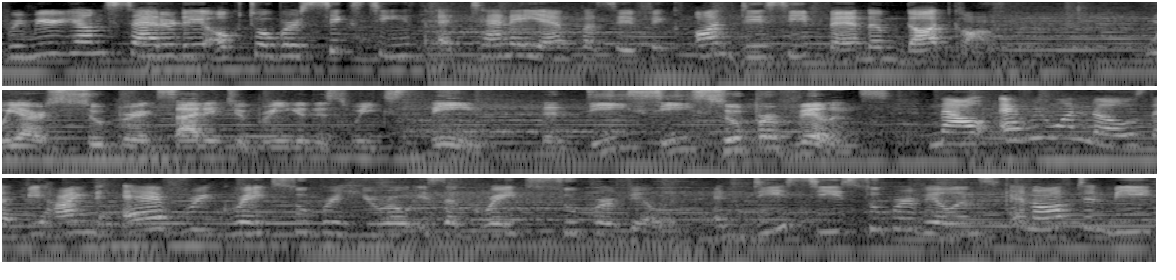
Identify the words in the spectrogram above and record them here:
Premiere on Saturday, October 16th at 10 a.m. Pacific on DCFanDome.com. We are super excited to bring you this week's theme the DC supervillains. Now, everyone knows that behind every great superhero is a great supervillain, and DC supervillains can often be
